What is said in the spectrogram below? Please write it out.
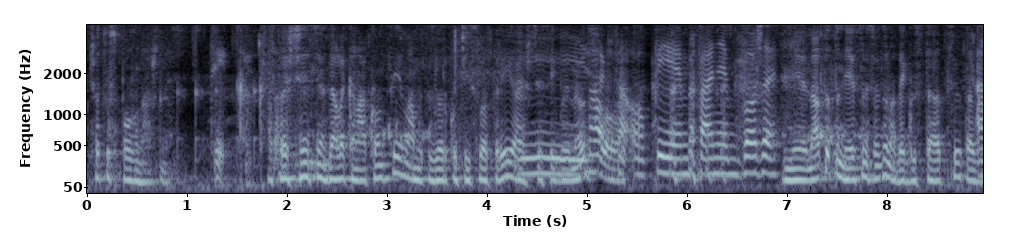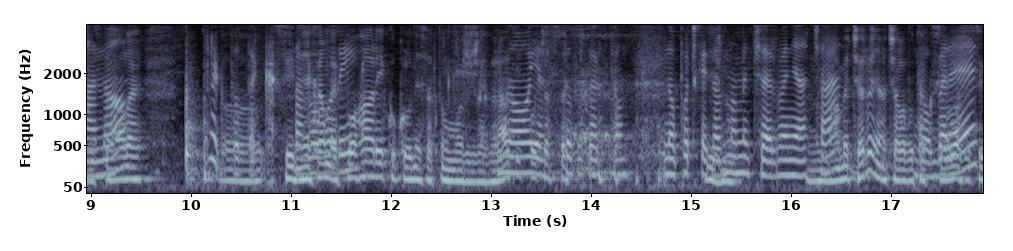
Čo tu spoznáš dnes? Ty A to ešte nie sme zďaleka na konci, máme tu vzorku číslo 3 a ešte si budeme Však sa odhalovať. opijem, pane Bože. Nie, na toto nie sme, sme tu na degustáciu, takže Áno. stále Tak to eh, tak si necháme hovorí. v poháriku, kľudne sa k tomu môžeš aj vrátiť No, ja si toto takto. No počkaj, zase máme červeňača. No, máme červeňača, lebo tak si Dobre. že si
